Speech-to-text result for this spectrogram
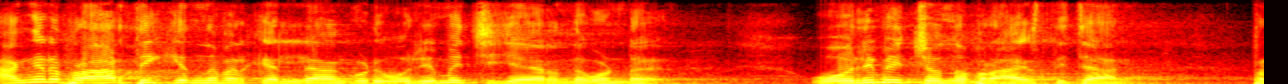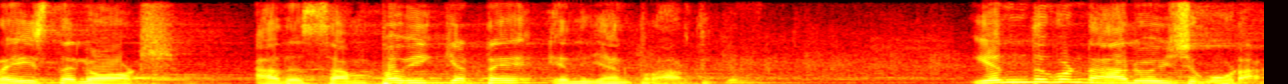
അങ്ങനെ പ്രാർത്ഥിക്കുന്നവർക്കെല്ലാം കൂടി ഒരുമിച്ച് ചേർന്നുകൊണ്ട് ഒരുമിച്ചൊന്ന് പ്രാർത്ഥിച്ചാൽ പ്രൈസ് ദ ലോഡ് അത് സംഭവിക്കട്ടെ എന്ന് ഞാൻ പ്രാർത്ഥിക്കുന്നു. എന്തുകൊണ്ട് ആലോചിച്ചുകൂടാ?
